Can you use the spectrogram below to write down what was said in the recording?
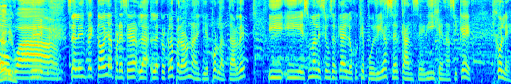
serio? wow. Se le infectó y al parecer, la, la- creo que la operaron ayer por la tarde. Y, y es una lesión cerca del ojo que podría ser cancerígena. Así que, híjole,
